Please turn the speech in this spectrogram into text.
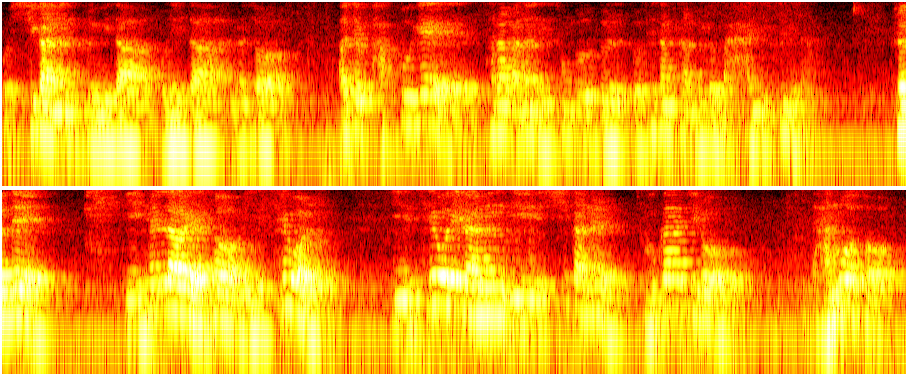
뭐 시간은 금이다, 돈이다 하면서 아주 바쁘게 살아가는 이 성도들 또 세상 사람들도 많이 있습니다. 그런데 이 헬라어에서 이 세월, 이 세월이라는 이 시간을 두 가지로 나누어서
